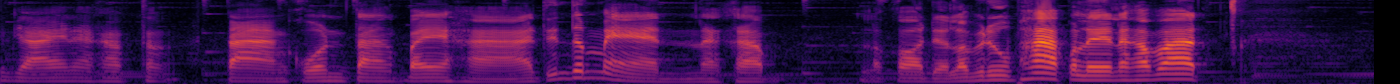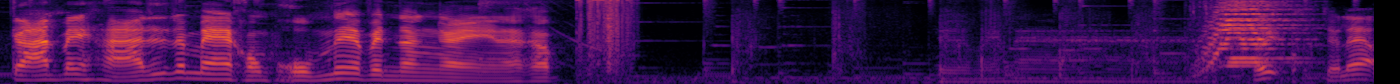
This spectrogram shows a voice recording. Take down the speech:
กย้ายนะครับตต่างคนต่างไปหาจินเตอร์แมนนะครับ แล้วก็เดี๋ยวเราไปดูภาพกันเลยนะครับว่า การไปหาจินเตอร์แมนของผมเนี่ยเป็นยังไงนะครับเจอไหมนะเฮ้ยเจอแล้ว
